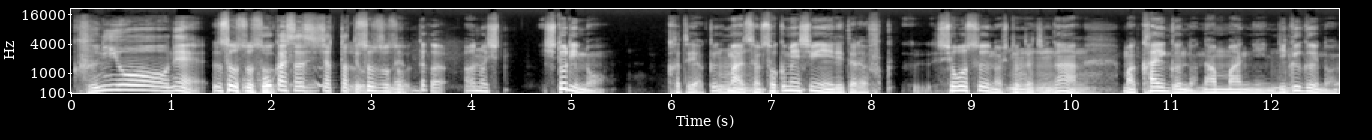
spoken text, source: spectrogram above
国をねそうそうそう。崩壊させちゃったってことですね。そうそうそう。だからあのし一人の活躍、うん。まあその側面支援入れたら少数の人たちが、うんうんまあ、海軍の何万人うん。陸軍の、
